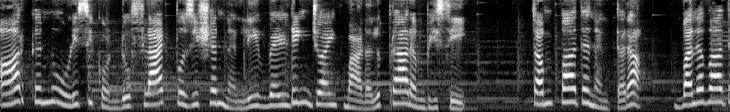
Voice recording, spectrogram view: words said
ಆರ್ಕ್ ಅನ್ನು ಉಳಿಸಿಕೊಂಡು ಫ್ಲಾಟ್ ಪೊಸಿಷನ್ನಲ್ಲಿ ವೆಲ್ಡಿಂಗ್ ಜಾಯಿಂಟ್ ಮಾಡಲು ಪ್ರಾರಂಭಿಸಿ. ತಂಪಾದ ನಂತರ ಬಲವಾದ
